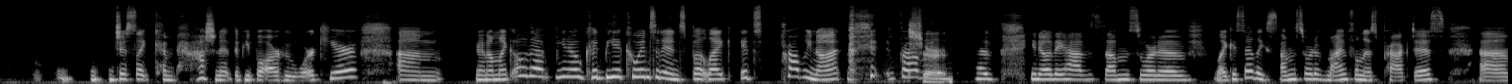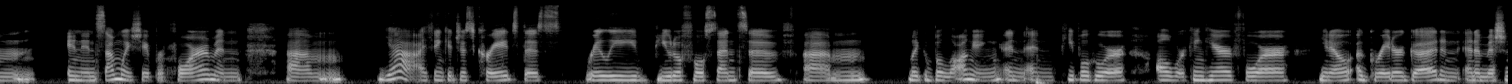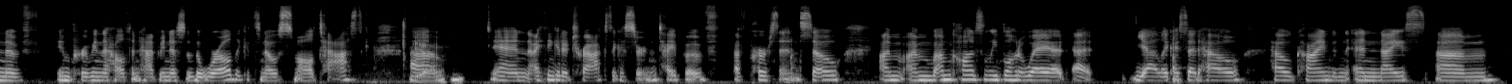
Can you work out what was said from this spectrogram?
just like compassionate the people are who work here um, and I'm like, oh, that, you know, could be a coincidence, but like, it's probably not. probably sure. because, you know, they have some sort of, like I said, like some sort of mindfulness practice um, in, in some way, shape, or form. And um, yeah, I think it just creates this really beautiful sense of um, like belonging and, and people who are all working here for, you know, a greater good and, and a mission of improving the health and happiness of the world. Like it's no small task. Um, and I think it attracts like a certain type of of person. So I'm I'm I'm constantly blown away at, at yeah, like I said, how how kind and, and nice um,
